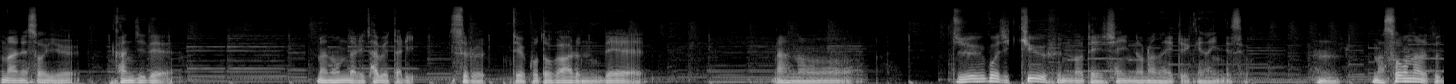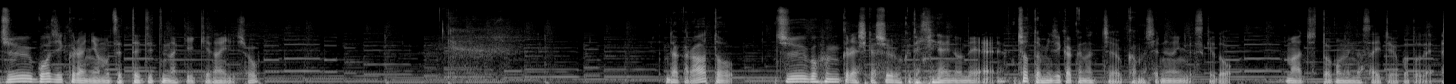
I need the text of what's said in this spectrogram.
う。まあねそういう感じでまあ飲んだり食べたりするっていうことがあるんであのー、15時9分の電車に乗らないといけないんですよ。うん。まあそうなると15時くらいにはもう絶対出てなきゃいけないでしょ。だからあと15分くらいしか収録できないのでちょっと短くなっちゃうかもしれないんですけどまあちょっとごめんなさいということで。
